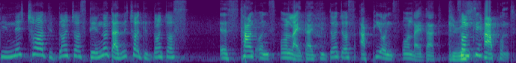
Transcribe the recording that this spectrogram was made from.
the nature did not just, they know that nature did not just stand on its own like that. They don't just appear on its own like that. Die Something happened.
